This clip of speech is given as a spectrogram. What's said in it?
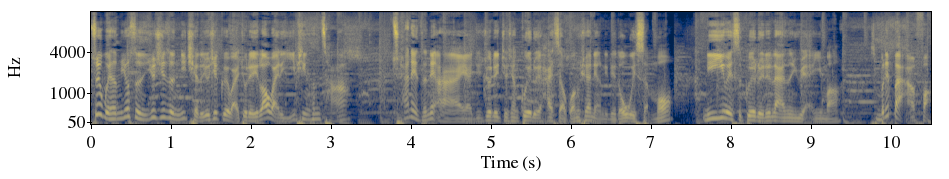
所以为什么有时候有些人你去到有些国外，觉得老外的衣品很差，穿的真的哎呀，就觉得就像国内还是要光鲜亮丽的多。为什么？你以为是国内的男人愿意吗？是没得办法，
